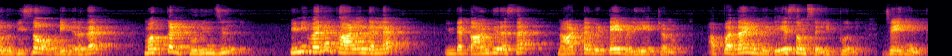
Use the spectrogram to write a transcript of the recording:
ஒரு விஷம் அப்படிங்கிறத மக்கள் புரிஞ்சு இனி வர காலங்களில் இந்த காங்கிரஸை நாட்டை விட்டே வெளியேற்றணும். அப்பதான் இந்த தேசம் செழிப்புறும் ஜெய்ஹிந்த்.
